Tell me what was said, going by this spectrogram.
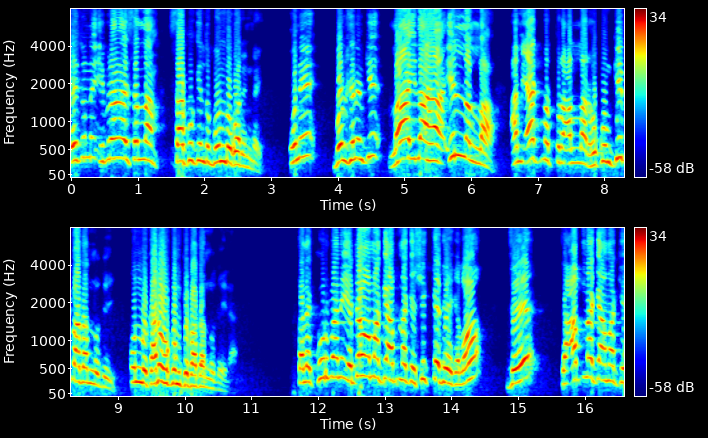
এই জন্য ইব্রাহিম আলাইসাল্লাম চাকু কিন্তু বন্ধ করেন নাই। উনি বলছিলেন কি, লা ইলাহা ইল্লাল্লাহ আমি একমাত্র আল্লাহর হুকুমকেই প্রাধান্য দিই, অন্য কারও হুকুমকে প্রাধান্য দেই না। তাহলে কুরবানি এটাও আমাকে আপনাকে শিক্ষা দিয়ে গেল যে আপনাকে আমাকে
